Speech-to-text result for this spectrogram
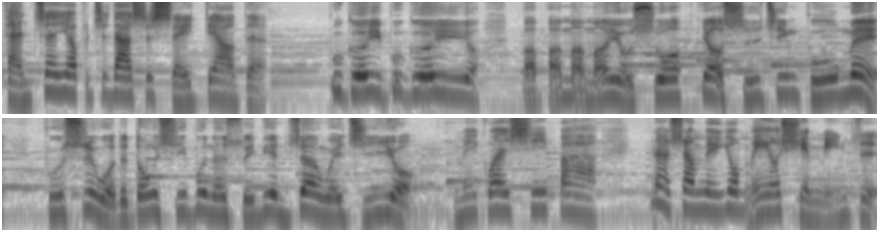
反正又不知道是谁掉的。”不可以，不可以呀！爸爸妈妈有说要拾金不昧，不是我的东西不能随便占为己有。没关系吧？那上面又没有写名字，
